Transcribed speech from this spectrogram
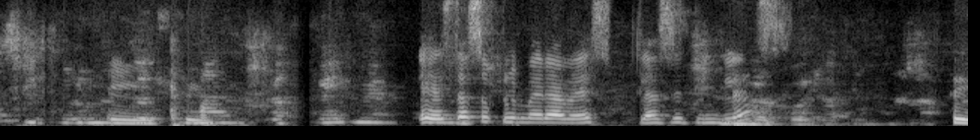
Sí, sí, ¿Es esta su primera vez en clase de inglés? sí.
